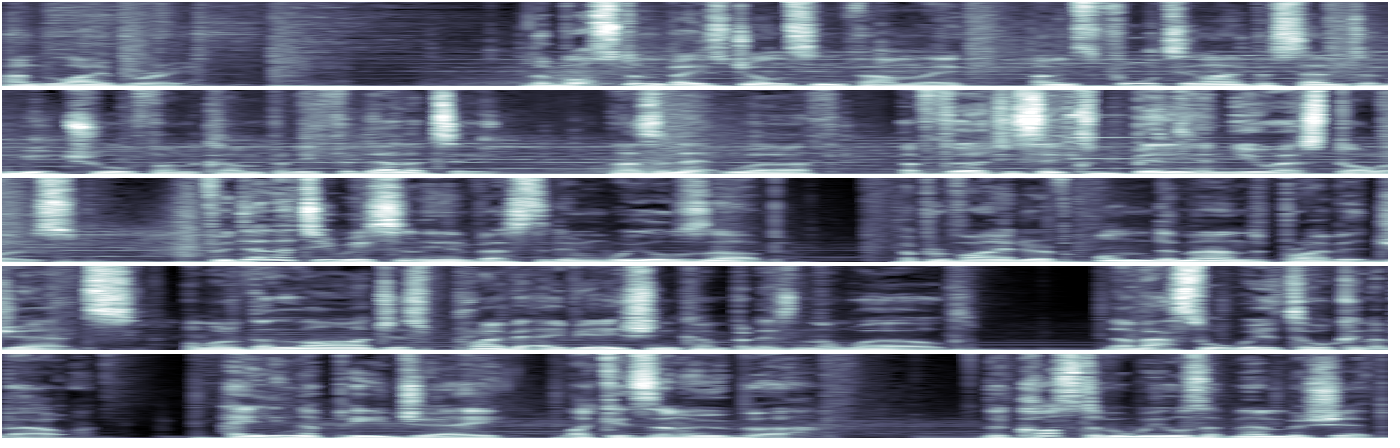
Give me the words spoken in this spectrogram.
and library. The Boston based Johnson family owns 49% of mutual fund company Fidelity and has a net worth of 36 billion US dollars. Fidelity recently invested in Wheels Up, a provider of on demand private jets and one of the largest private aviation companies in the world. Now that's what we're talking about. Hailing a PJ like it's an Uber. The cost of a Wheels Up membership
